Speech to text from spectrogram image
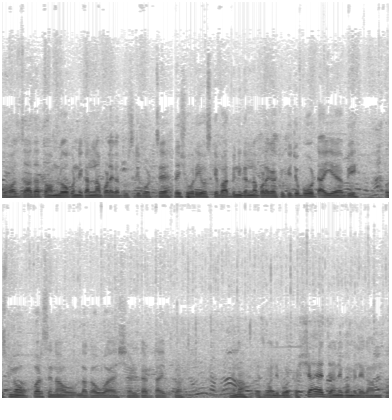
बहुत ज़्यादा तो हम लोगों को निकलना पड़ेगा दूसरी बोट से। बारिश हो रही है, उसके बाद भी निकलना पड़ेगा, क्योंकि जो बोट आई है अभी, उसमें ऊपर से ना लगा हुआ है शेल्टर टाइप का। है ना? इस वाली बोट पे शायद जाने को मिलेगा हमको।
